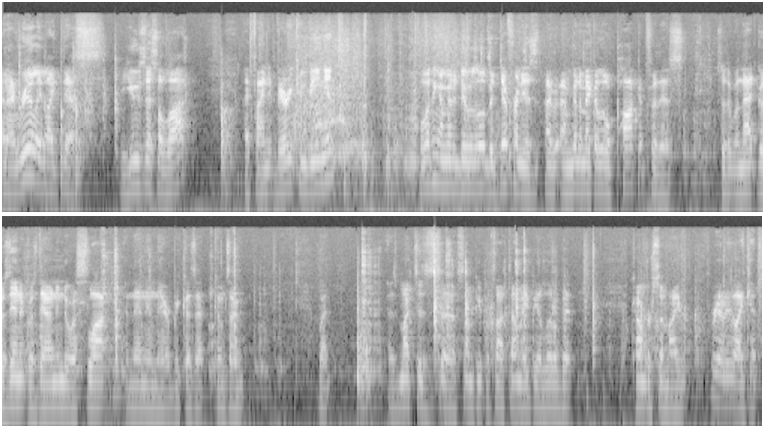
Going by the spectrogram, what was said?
And I really like this. I use this a lot. I find it very convenient. One thing I'm going to do a little bit different is I'm going to make a little pocket for this so that when that goes in, it goes down into a slot and then in there because that comes out. But as much as uh, some people thought that might be a little bit cumbersome, I really like it.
